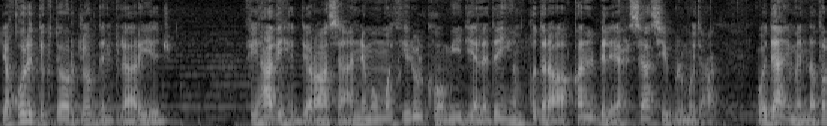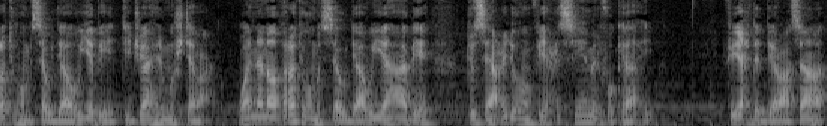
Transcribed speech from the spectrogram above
يقول الدكتور جوردن كلاريج في هذه الدراسة أن ممثلو الكوميديا لديهم قدرة أقل بالإحساس بالمتعة ودائما نظرتهم سوداوية باتجاه المجتمع وأن نظرتهم السوداوية هذه تساعدهم في حسهم الفكاهي. في إحدى الدراسات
